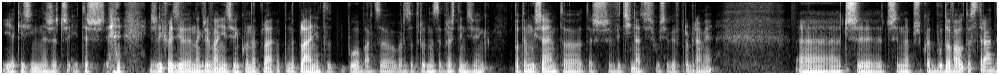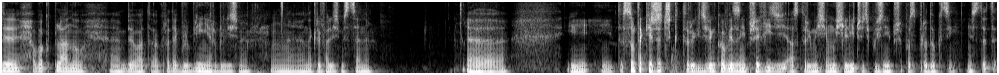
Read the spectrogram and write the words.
i jakieś inne rzeczy i też jeżeli chodzi o nagrywanie dźwięku na, pla- na planie, to było bardzo, bardzo trudno zebrać ten dźwięk. Potem musiałem to też wycinać u siebie w programie. E, czy, czy na przykład budowa autostrady obok planu. E, była to akurat jak w Lublinie robiliśmy, e, nagrywaliśmy sceny. I, I to są takie rzeczy, których dźwiękowiec nie przewidzi, a z którymi się musi liczyć później przy postprodukcji, niestety.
